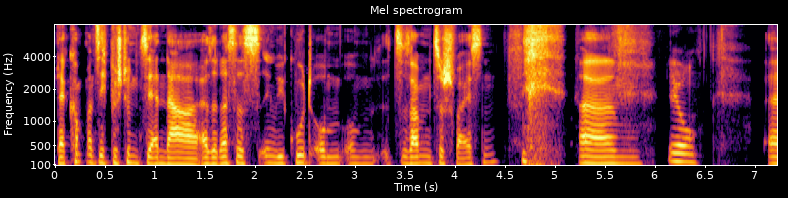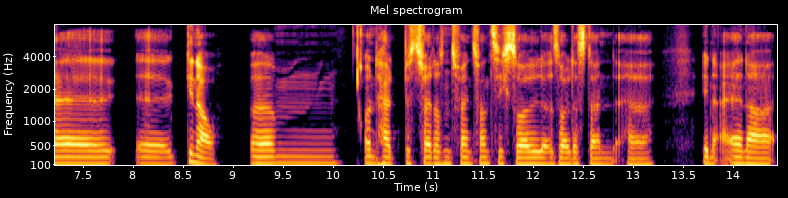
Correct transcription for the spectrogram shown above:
da kommt man sich bestimmt sehr nahe. Also das ist irgendwie gut, um, um zusammenzuschweißen. ähm, Jo. äh, äh, genau. Ähm, und halt bis 2022 soll, soll das dann äh, in einer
